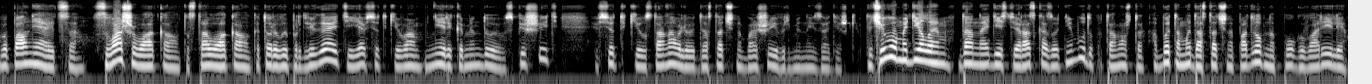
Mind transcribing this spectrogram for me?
выполняется с вашего аккаунта, с того аккаунта, который вы продвигаете, я все-таки вам не рекомендую спешить и все-таки устанавливать достаточно большие временные задержки. Для чего мы делаем данное действие, рассказывать не буду, потому что об этом мы достаточно подробно поговорили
